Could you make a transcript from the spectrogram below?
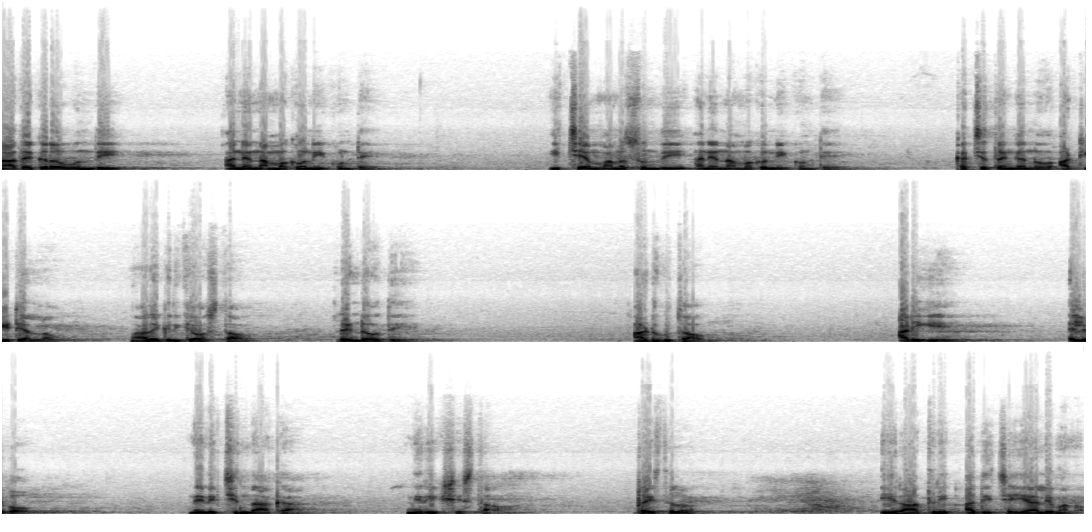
నా దగ్గర ఉంది అనే నమ్మకం నీకుంటే ఇచ్చే మనసుంది అనే నమ్మకం నీకుంటే ఖచ్చితంగా నువ్వు అటు ఇటు వెళ్ళవు. నా దగ్గరికే వస్తావు. రెండవది అడుగుతావు. అడిగి వెళ్ళిపో. నేను ఇచ్చిన దాకా నిరీక్షిస్తావు క్రైస్తలో ఈ రాత్రి అది చెయ్యాలి మనం.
